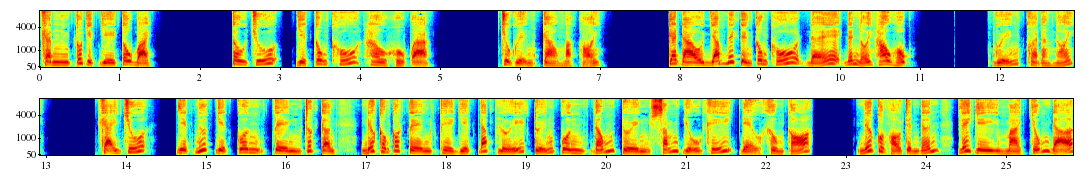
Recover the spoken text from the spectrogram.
Khanh có việc gì tâu bài? Tâu chúa, việc công khố hao hụt ạ. À? Chu Nguyễn cao mặt hỏi, cái đào dám lấy tiền công khố để đến nỗi hao hụt? Nguyễn Khoa Đăng nói, Khải chúa, việc nước diệt quân tiền rất cần, nếu không có tiền thì việc đắp lũy tuyển quân đóng truyền sắm vũ khí đều không có. Nếu quân hộ trình đến, lấy gì mà chống đỡ?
